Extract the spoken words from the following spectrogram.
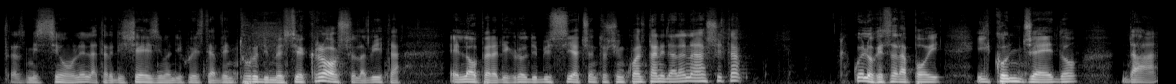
trasmissione, la tredicesima di queste avventure di Monsieur Croce, la vita e l'opera di Claude Debussy a 150 anni dalla nascita, quello che sarà poi il congedo da,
